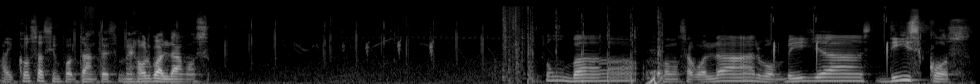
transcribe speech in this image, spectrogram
hay cosas importantes. Mejor guardamos. Tumba. Vamos a guardar. Bombillas. Discos.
